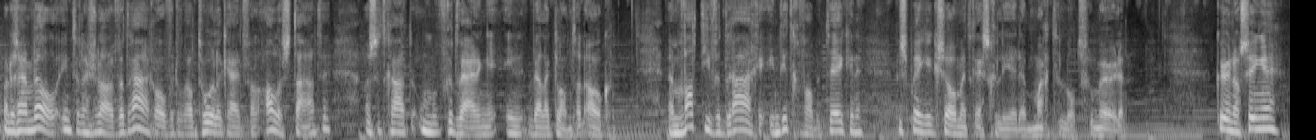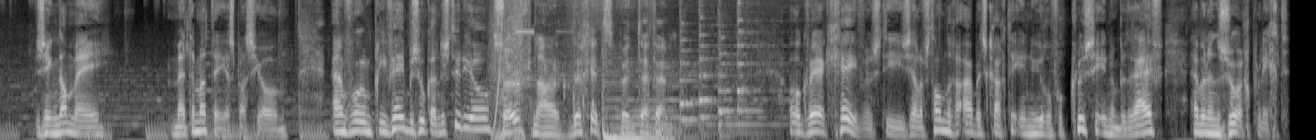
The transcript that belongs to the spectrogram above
Maar er zijn wel internationale verdragen over de verantwoordelijkheid van alle staten... als het gaat om verdwijningen in welk land dan ook. En wat die verdragen in dit geval betekenen... bespreek ik zo met rechtsgeleerde Martelot Vermeulen. Kun je nog zingen? Zing dan mee met de Matthäus Passion. En voor een privébezoek aan de studio... Surf naar degids.fm. Ook werkgevers die zelfstandige arbeidskrachten inhuren voor klussen in een bedrijf... hebben een zorgplicht.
